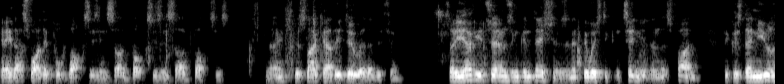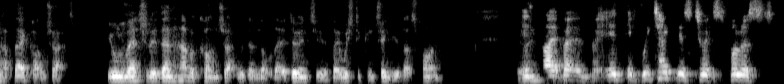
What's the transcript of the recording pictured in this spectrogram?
Okay, that's why they put boxes inside boxes inside boxes. You know, just like how they do with everything. So you have your terms and conditions, and if they wish to continue, then that's fine because then you'll have their contract. You'll literally then have a contract with them that they're doing to you. If they wish to continue, that's fine. You It's like, but, if we take this to its fullest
